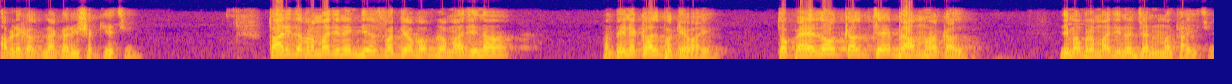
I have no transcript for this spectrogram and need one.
આપણે કલ્પના કરી શકીએ છીએ. તો આ રીતે બ્રહ્માજીને એક દિવસ પત્યો બ્રહ્માજીનો એને કલ્પ કહેવાય. તો પહેલો કલ્પ છે બ્રાહ્મ કલ્પ, જેમાં બ્રહ્માજીનો જન્મ થાય છે.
